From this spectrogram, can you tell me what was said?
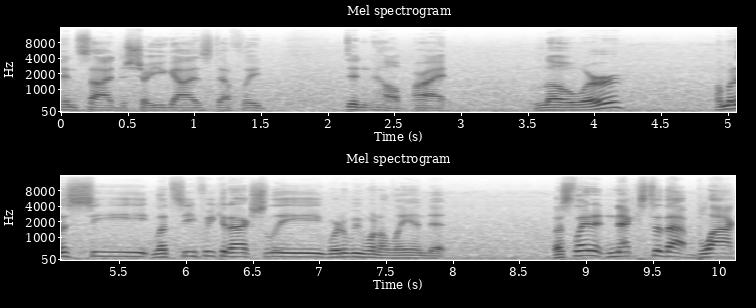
inside to show you guys definitely didn't help. All right. Lower. I'm going to see. Let's see if we could actually. Where do we want to land it? Let's land it next to that black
